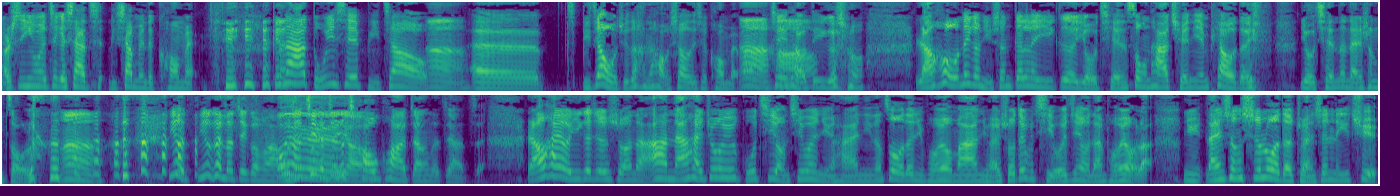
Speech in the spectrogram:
而是因为这个下次你下面的 comment。跟大家读一些比较，呃。比较我觉得很好笑的一些 comment 吧。这一条第一个说，然后那个女生跟了一个有钱送她全年票的有钱的男生走了。嗯，你有你有看到这个吗？我觉得这个真的超夸张的这样子。然后还有一个就是说呢，啊，男孩终于鼓起勇气问女孩：“你能做我的女朋友吗？”女孩说：“对不起，我已经有男朋友了。”女男生失落的转身离去，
